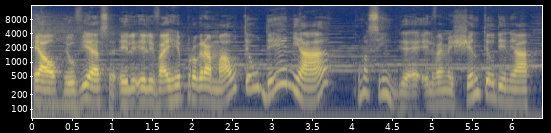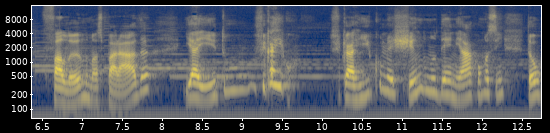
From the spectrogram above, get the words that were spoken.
Real, eu vi essa. Ele, ele vai reprogramar o teu DNA. Como assim? É, ele vai mexer no teu DNA falando umas paradas e aí tu fica rico. Fica rico mexendo no DNA, como assim? Então,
